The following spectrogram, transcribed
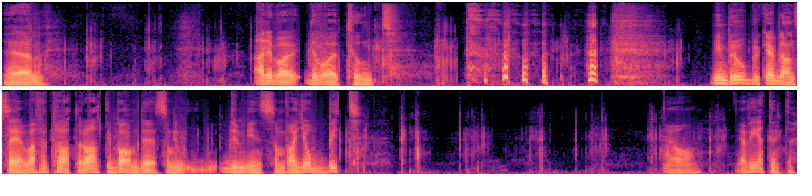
Um, ja, det var, det var tungt. Min bror brukar ibland säga, varför pratar du alltid bara om det som du minns som var jobbigt? Ja, jag vet inte.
